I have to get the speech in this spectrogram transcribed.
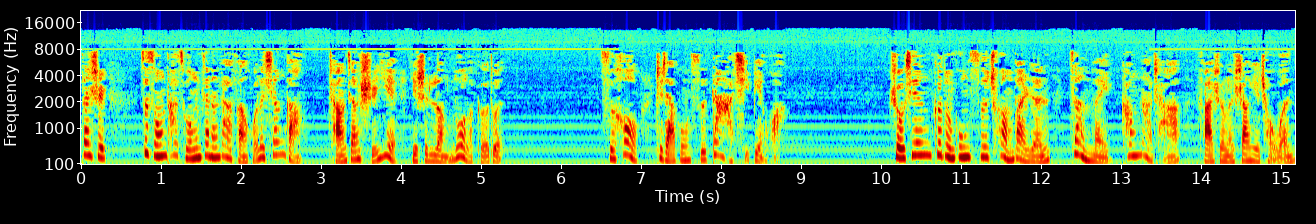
但是自从他从加拿大返回了香港。长江实业也是冷落了戈顿。此后，这家公司大起变化。首先，戈顿公司创办人赞美康纳查发生了商业丑闻，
